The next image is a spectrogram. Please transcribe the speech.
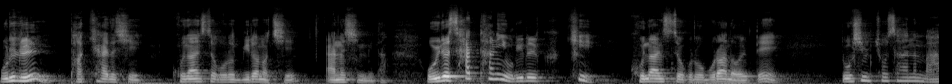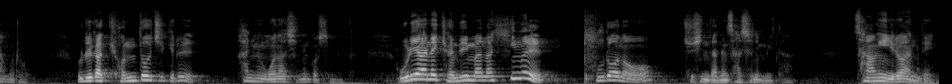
우리를 박해하듯이 고난 속으로 밀어넣지 않으십니다. 오히려 사탄이 우리를 극히 고난 속으로 몰아넣을 때 노심초사하는 마음으로 우리가 견뎌주기를 하나님 원하시는 것입니다. 우리 안에 견딜 만한 힘을 불어넣어 주신다는 사실입니다. 상황이 이러한데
